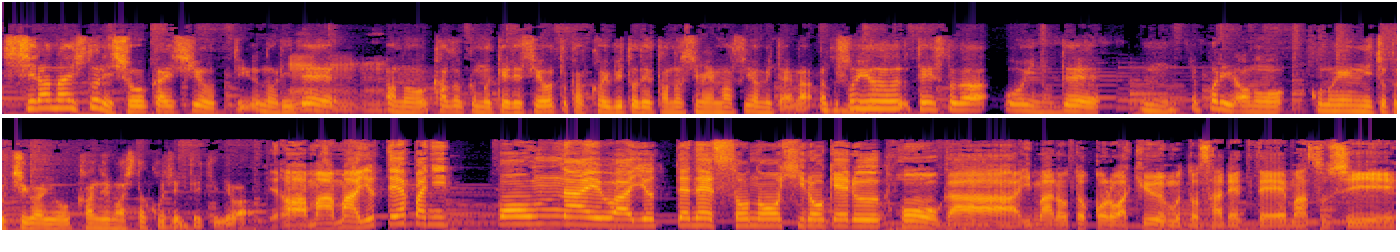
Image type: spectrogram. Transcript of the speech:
知らない人に紹介しようっていうノリで、うんうんうんあの、家族向けですよとか、恋人で楽しめますよみたいな、そういうテイストが多いので、うん、やっぱりあの、この辺にちょっと違いを感じました、個人的には。あまあまあ言ってやっぱ日本内は言ってね、その広げる方が今のところは急務とされてますし、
